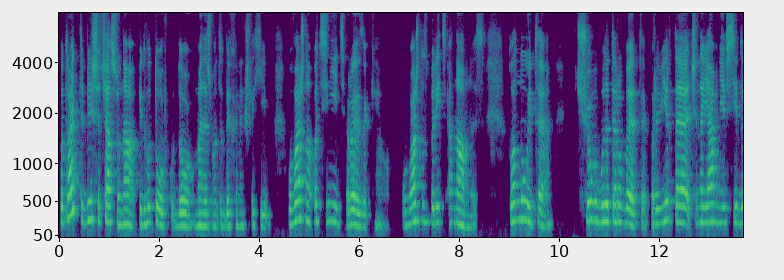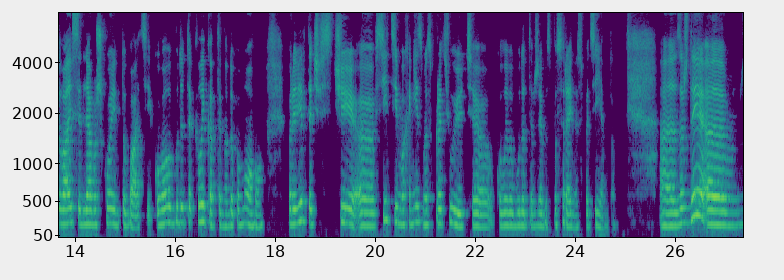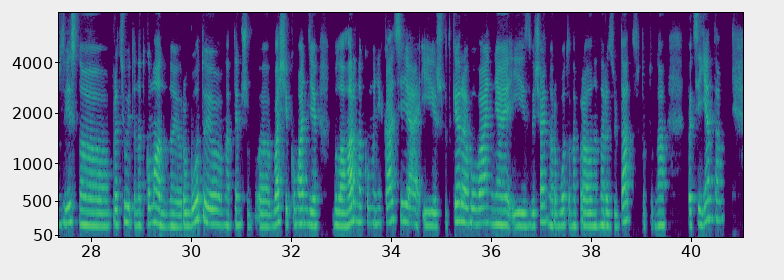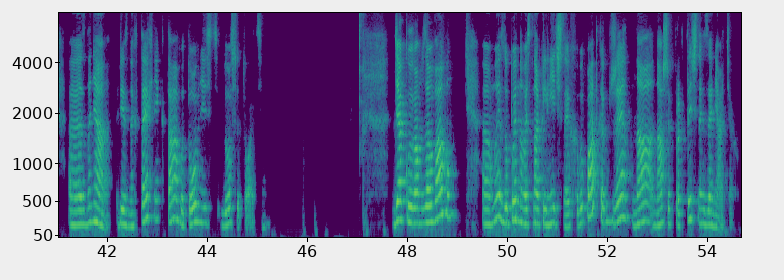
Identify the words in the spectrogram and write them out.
потратьте більше часу на підготовку до менеджменту дихальних шляхів, уважно оцініть ризики, уважно зберіть анамнез, плануйте. Що ви будете робити? Перевірте, чи наявні всі девайси для важкої інтубації, кого ви будете кликати на допомогу. Перевірте, чи, чи е, всі ці механізми спрацюють, е, коли ви будете вже безпосередньо з пацієнтом. Е, завжди, е, звісно, працюйте над командною роботою, над тим, щоб е, в вашій команді була гарна комунікація і швидке реагування, і, звичайно, робота направлена на результат, тобто на пацієнта, знання різних технік та готовність до ситуації. Дякую вам за увагу. Ми зупинимось на клінічних випадках вже на наших практичних заняттях.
